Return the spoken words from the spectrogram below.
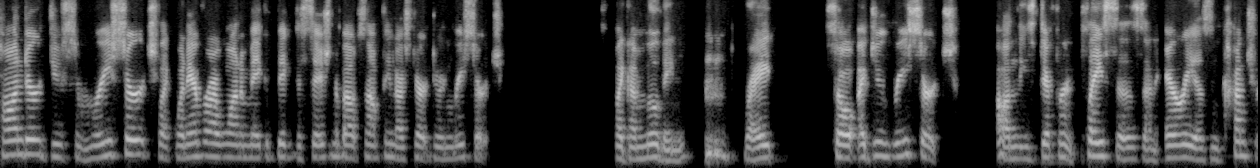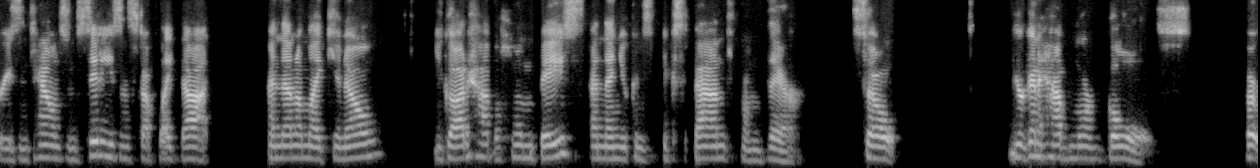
ponder, do some research. Like whenever I want to make a big decision about something, I start doing research. Like I'm moving, right? So I do research on these different places and areas and countries and towns and cities and stuff like that. And then I'm like, you know, you got to have a home base and then you can expand from there. So you're going to have more goals, but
